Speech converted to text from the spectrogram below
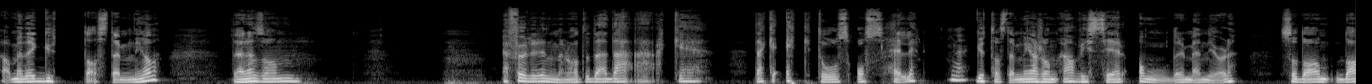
ja, med det guttastemninga, da, det er en sånn Jeg føler innimellom at det, det, er ikke, det er ikke ekte hos oss heller. Nei. Guttastemning er sånn ja, vi ser andre menn gjøre det, så da, da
